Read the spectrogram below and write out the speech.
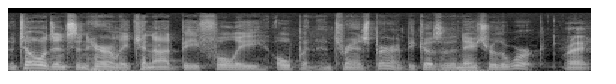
Intelligence inherently cannot be fully open and transparent because of the nature of the work right.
